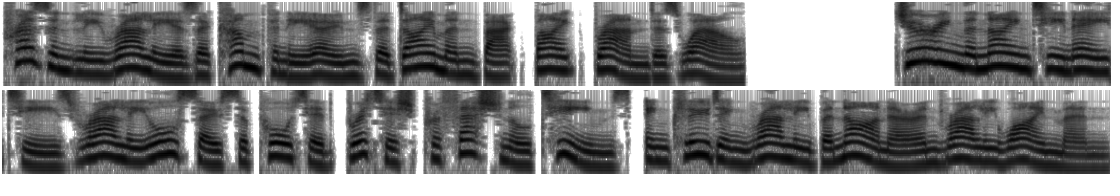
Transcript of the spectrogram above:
Presently Raleigh as a company owns the Diamondback bike brand as well. During the 1980s Raleigh also supported British professional teams, including Raleigh Banana and Raleigh Weinmann.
